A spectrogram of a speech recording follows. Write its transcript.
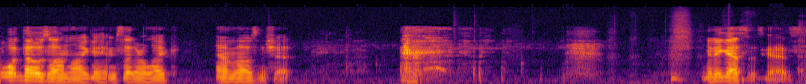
what those online games that are like MMOs and shit. Any guesses, guys?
